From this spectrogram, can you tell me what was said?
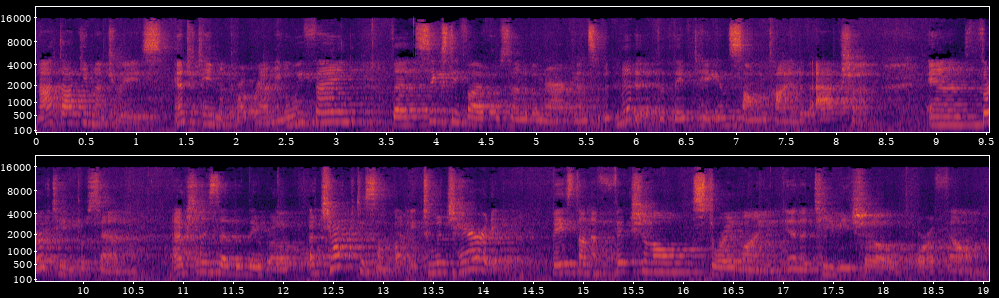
not documentaries, entertainment programming. And we find that 65% of Americans have admitted that they've taken some kind of action. And 13% actually said that they wrote a check to somebody, to a charity, based on a fictional storyline in a TV show or a film.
